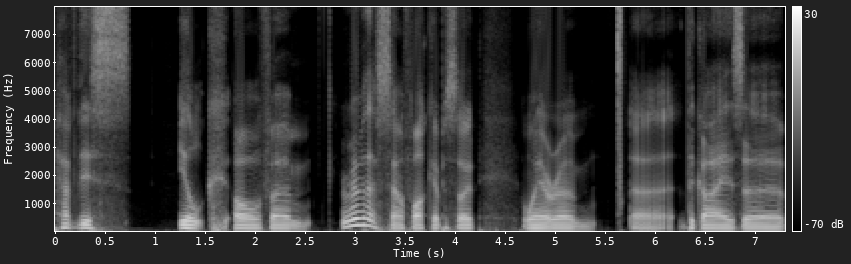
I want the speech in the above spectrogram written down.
have this ilk of um, remember that South Park episode where um, uh, the guys are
